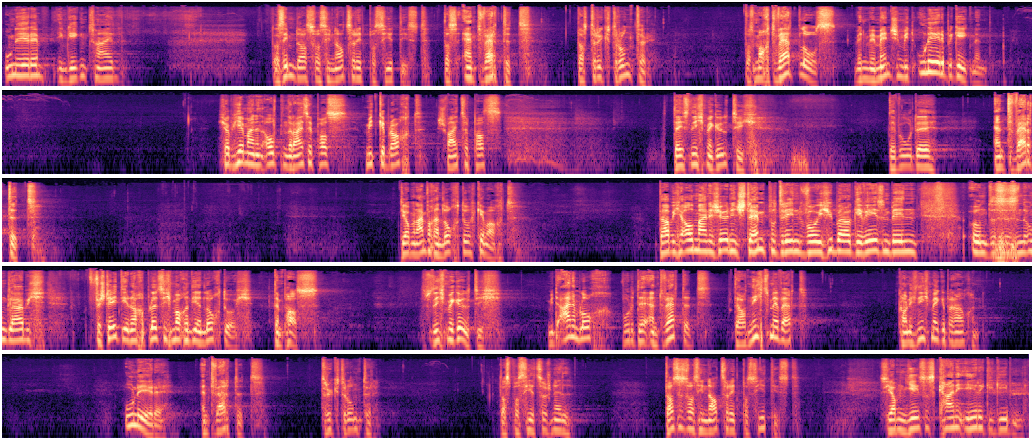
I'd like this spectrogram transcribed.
Unehre im Gegenteil, das ist eben das, was in Nazareth passiert ist. Das entwertet, das drückt runter, das macht wertlos, wenn wir Menschen mit Unehre begegnen. Ich habe hier meinen alten Reisepass mitgebracht, Schweizer Pass. Der ist nicht mehr gültig. Der wurde entwertet. Die haben einfach ein Loch durchgemacht. Da habe ich all meine schönen Stempel drin, wo ich überall gewesen bin. Und das ist ein unglaublich, versteht ihr, nachher plötzlich machen die ein Loch durch, den Pass. Das ist nicht mehr gültig. Mit einem Loch wurde entwertet. Der hat nichts mehr wert. Kann ich nicht mehr gebrauchen. Unehre, entwertet, drückt runter. Das passiert so schnell. Das ist, was in Nazareth passiert ist. Sie haben Jesus keine Ehre gegeben.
